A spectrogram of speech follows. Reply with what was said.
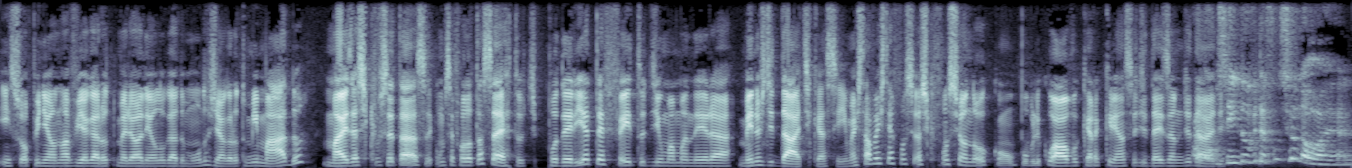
Em sua opinião, não havia garoto melhor em nenhum lugar do mundo, já é um garoto mimado. Mas acho que você tá, como você falou, tá certo. Tipo, poderia ter feito de uma maneira menos didática, assim. Mas talvez tenha acho que funcionou com o público-alvo, que era criança de 10 anos de idade. Ah, sem dúvida funcionou. É.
